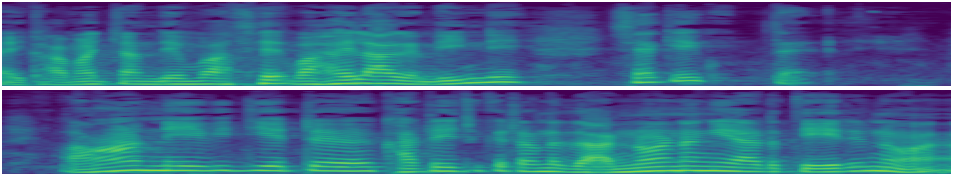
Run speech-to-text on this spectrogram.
ඒ කාම ඡන්දෙන් වහලාගෙන ඉන්නේ සැකේකුත් නැහැ. ආන්නේ විදියට කටයුතු කරන දන්නවනම් එයාට තේරෙනවා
